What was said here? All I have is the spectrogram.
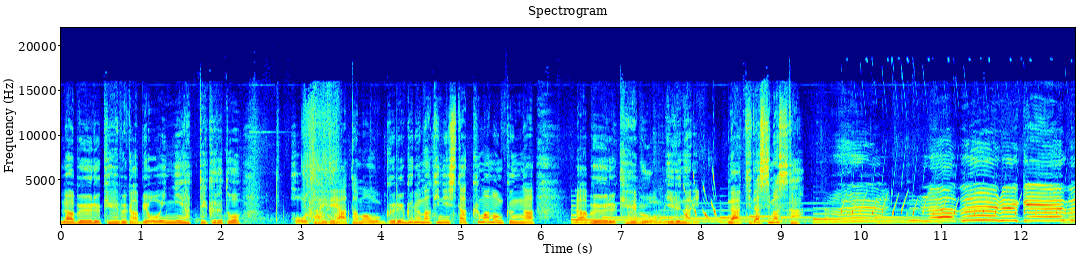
ラブール警部が病院にやってくると包帯で頭をぐるぐる巻きにしたくまのんくんがラブール警部を見るなり泣き出しました。ラブール警部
